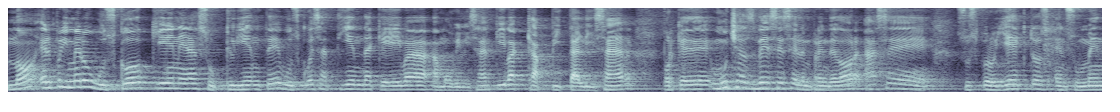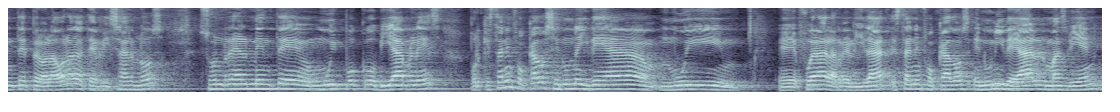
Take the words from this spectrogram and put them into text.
¿no? Él primero buscó quién era su cliente, buscó esa tienda que iba a movilizar, que iba a capitalizar, porque muchas veces el emprendedor hace sus proyectos en su mente, pero a la hora de aterrizarlos son realmente muy poco viables, porque están enfocados en una idea muy eh, fuera de la realidad, están enfocados en un ideal más bien,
